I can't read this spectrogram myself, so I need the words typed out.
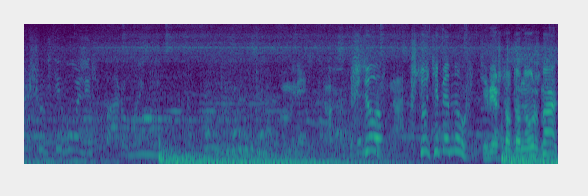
Прошу всего лишь пару монет. Что тебе Что? нужно. Что тебе нужно? Тебе что-то нужно?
